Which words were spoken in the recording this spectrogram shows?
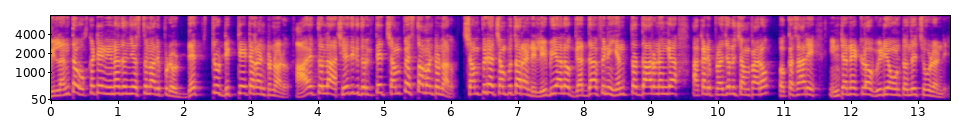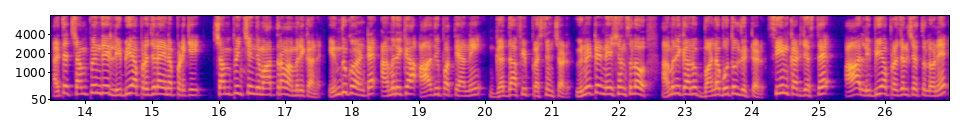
వీళ్ళంతా ఒక్కటే నినాదం చేస్తున్నారు ఇప్పుడు. డెత్ టు డిక్టేటర్ అంటున్నాడు. ఆయతుల్లా చేతికి దొరికితే చంపేస్తామంటున్నారు. చంపినా చంపుతారండి. లిబియాలో గద్దాఫీని ఎంత దారుణంగా అక్కడి ప్రజలు చంపారో ఒక్కసారి ఇంటర్నెట్లో వీడియో ఉంటుంది చూడండి. అయితే చంపింది లిబియా ప్రజలే అయినప్పటికీ చంపించింది మాత్రం అమెరికానే. ఎందుకు అంటే అమెరికా ఆధిపత్యాన్ని గద్దాఫీ ప్రశ్నించాడు. యునైటెడ్ నేషన్స్లో అమెరికాను బండబూతులు తిట్టాడు. సీన్ కట్ చేస్తే ఆ లిబియా ప్రజల చేతుల్లోనే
